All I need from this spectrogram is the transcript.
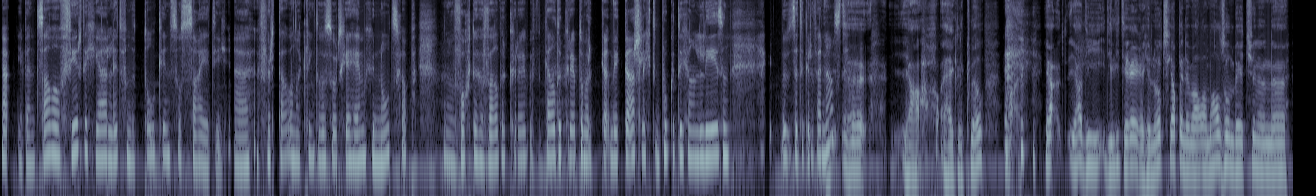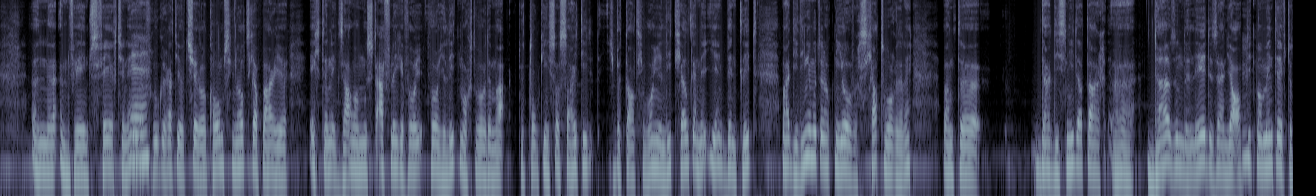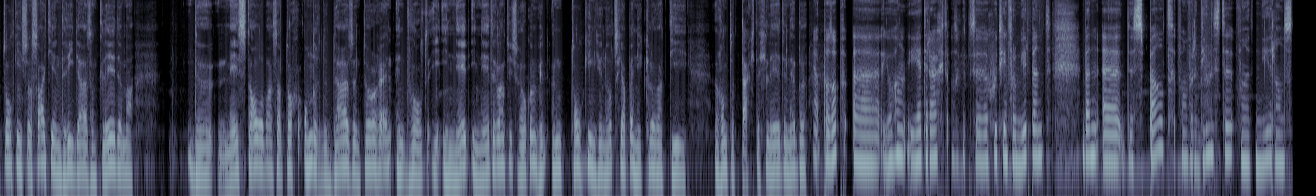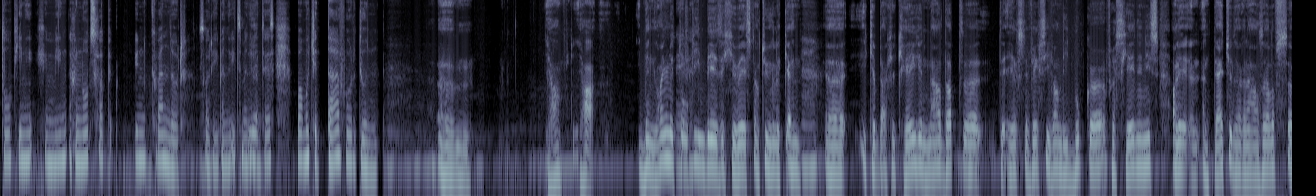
ja, je bent zelf al 40 jaar lid van de Tolkien Society. Eh, vertel, want dat klinkt als een soort geheim genootschap. Een vochtige kruip- kelder kruipt om er bij kaarslicht boeken te gaan lezen. Zit ik er ver naast? Eh, ja, eigenlijk wel. Maar, ja, ja die, die literaire genootschappen hebben allemaal zo'n beetje een, een, eh, een vreemd sfeertje. Hè. Ja. Vroeger had je het Sherlock Holmes genootschap waar je echt een examen moest afleggen voor je, voor je lid mocht worden. Maar de Tolkien Society, je betaalt gewoon je lidgeld en je bent lid. Maar die dingen moeten ook niet overschat worden. Hè. Want... eh, dat is niet dat daar eh, duizenden leden zijn. Ja, op dit moment heeft de Tolkien Society een 3000 leden, maar de, meestal was dat toch onder de duizend hoor. En, en bijvoorbeeld in, in, Ne- in Nederland is er ook een, een Tolkien-genootschap en ik geloof dat die rond de 80 leden hebben. Ja, pas op, eh, Johan, jij draagt, als ik het eh, goed geïnformeerd ben, ben eh, de speld van verdiensten van het Nederlands Tolkien gemeen, Genootschap Unquendor. Sorry, ik ben er iets minder Ja. in thuis. Wat moet je daarvoor doen? Ehm, ja, ja, ik ben lang met. Tolkien bezig geweest natuurlijk. En. Eh, ik heb dat gekregen nadat eh, de eerste versie van dit boek eh, verschenen is. Allee, een, een tijdje daarna zelfs.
